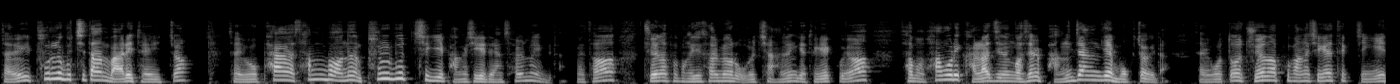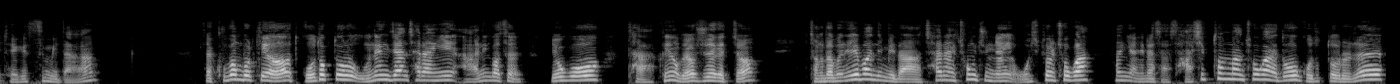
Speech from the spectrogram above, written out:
자, 여기 풀을 붙이다는 말이 되어 있죠. 자, 요 8, 3번은 풀 붙이기 방식에 대한 설명입니다. 그래서 주연 화프 방식 설명으로 옳지 않은 게 되겠고요. 4번, 화물이 갈라지는 것을 방지하는 게 목적이다. 자, 이것도 주연 화프 방식의 특징이 되겠습니다. 자, 9번 볼게요. 고속도로 운행 제한 차량이 아닌 것은 요거 자 그냥 외워주셔야겠죠. 정답은 1번입니다. 차량 총 중량이 50톤을 초과하는 게 아니라 자 40톤만 초과해도 고속도로를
